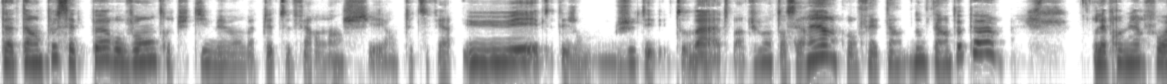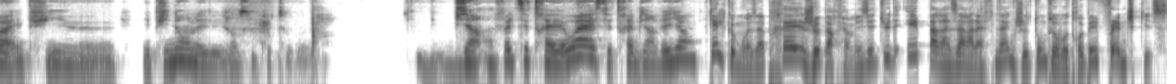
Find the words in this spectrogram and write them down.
t'as as un peu cette peur au ventre. Tu te dis, mais on va peut-être se faire lyncher, on va peut-être se faire huer, peut-être des gens jeter des tomates. Enfin, tu vois, t'en sais rien, quoi, en fait. Hein. Donc, t'as un peu peur la première fois. Et puis, euh, et puis non, les, gens sont plutôt bien. En fait, c'est très, ouais, c'est très bienveillant. Quelques mois après, je pars faire mes études et par hasard à la Fnac, je tombe sur votre EP French Kiss.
